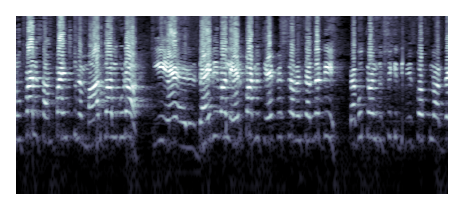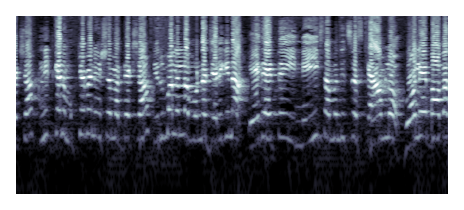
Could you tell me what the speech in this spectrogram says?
రూపాయలు మార్గాలు కూడా ఈ ఏ- డైరీ వాళ్ళు ఏర్పాట్లు చేపిస్తారన్న సంగతి ప్రభుత్వం దృష్టికి తీసుకొస్తున్న అధ్యక్ష. అన్నిటికైనా ముఖ్యమైన విషయం అధ్యక్ష తిరుమలలో మొన్న జరిగిన ఏదైతే ఈ నెయ్యికి సంబంధించిన స్కామ్లో బోలే బాబా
